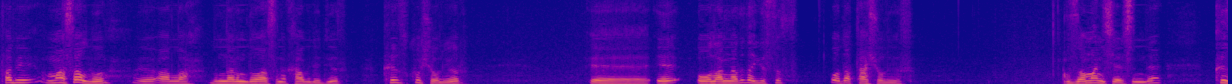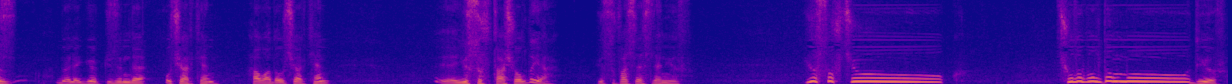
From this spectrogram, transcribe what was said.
Tabi masal bu. Ee, Allah bunların duasını kabul ediyor. Kız kuş oluyor. Ee, e, oğlanın adı da Yusuf. O da taş oluyor. Zaman içerisinde kız böyle gökyüzünde uçarken, havada uçarken e, Yusuf taş oldu ya. Yusuf'a sesleniyor. Yusufçuk çulu buldun mu diyor.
